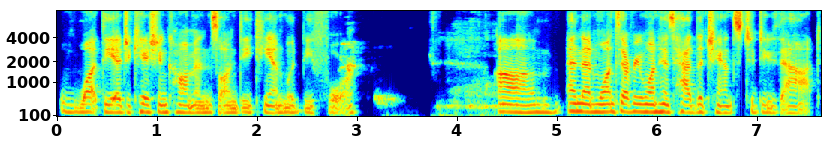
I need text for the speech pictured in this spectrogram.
what the Education Commons on DTN would be for. Um, and then once everyone has had the chance to do that,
